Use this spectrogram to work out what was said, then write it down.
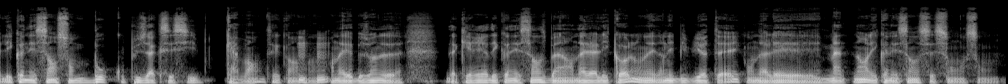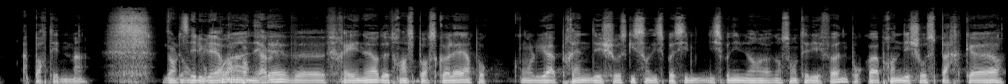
les connaissances sont beaucoup plus accessibles qu'avant. Tu sais, quand Mhm. on avait besoin de- d'acquérir des connaissances, ben on allait à l'école, on allait dans les bibliothèques, on allait. Maintenant, les connaissances elles sont, sont à portée de main. dans le Donc, cellulaire, pourquoi dans le un portable. élève euh, ferait une heure de transport scolaire pour qu'on lui apprenne des choses qui sont disponibles, disponibles dans, dans son téléphone? Pourquoi apprendre des choses par cœur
